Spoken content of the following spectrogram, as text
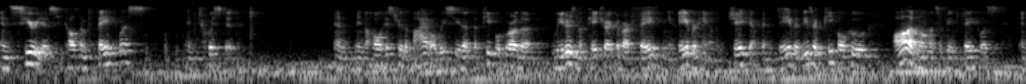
and serious. He calls them faithless and twisted. And I mean, the whole history of the Bible, we see that the people who are the leaders and the patriarch of our faith, I mean, Abraham, Jacob, and David, these are people who all have moments of being faithless and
